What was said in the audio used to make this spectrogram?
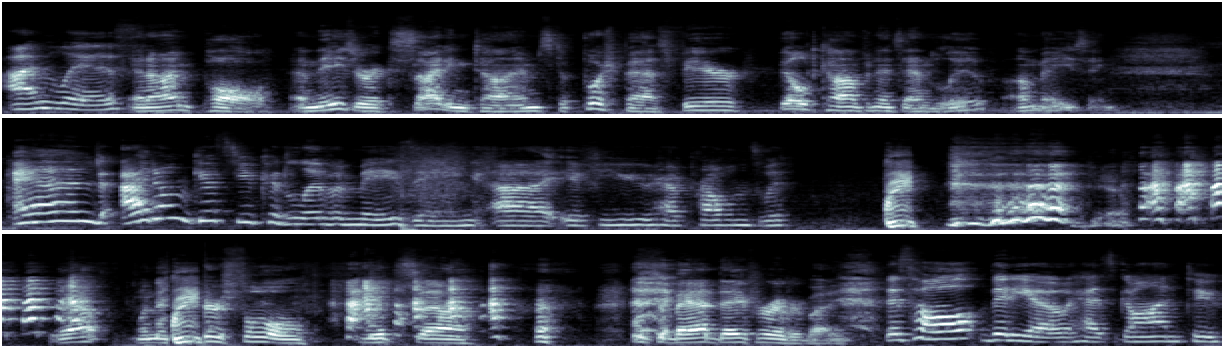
I'm Liz. And I'm Paul. And these are exciting times to push past fear, build confidence, and live amazing. And I don't guess you could live amazing uh, if you have problems with. yeah. yeah. When the shitter's full, it's uh, it's a bad day for everybody. This whole video has gone to.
